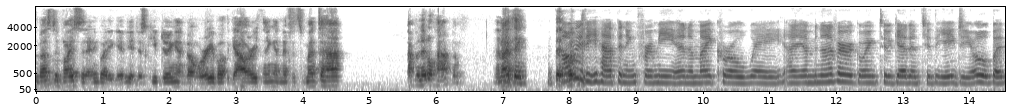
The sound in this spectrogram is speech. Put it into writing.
The best advice that anybody give you, just keep doing it and don't worry about the gallery thing. And if it's meant to happen, it'll happen. And I think it's already happening for me in a micro way. I am never going to get into the AGO, but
